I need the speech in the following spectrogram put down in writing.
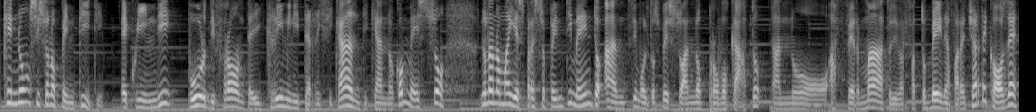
che non si sono pentiti e quindi, pur di fronte ai crimini terrificanti che hanno commesso, non hanno mai espresso pentimento, anzi molto spesso hanno provocato, hanno affermato di aver fatto bene a fare certe cose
